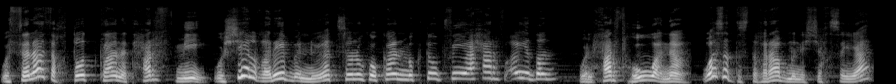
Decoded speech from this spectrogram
والثلاثة خطوط كانت حرف مي والشيء الغريب إنه يد سونوكو كان مكتوب فيها حرف أيضا. والحرف هو نا. وسط استغراب من الشخصيات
